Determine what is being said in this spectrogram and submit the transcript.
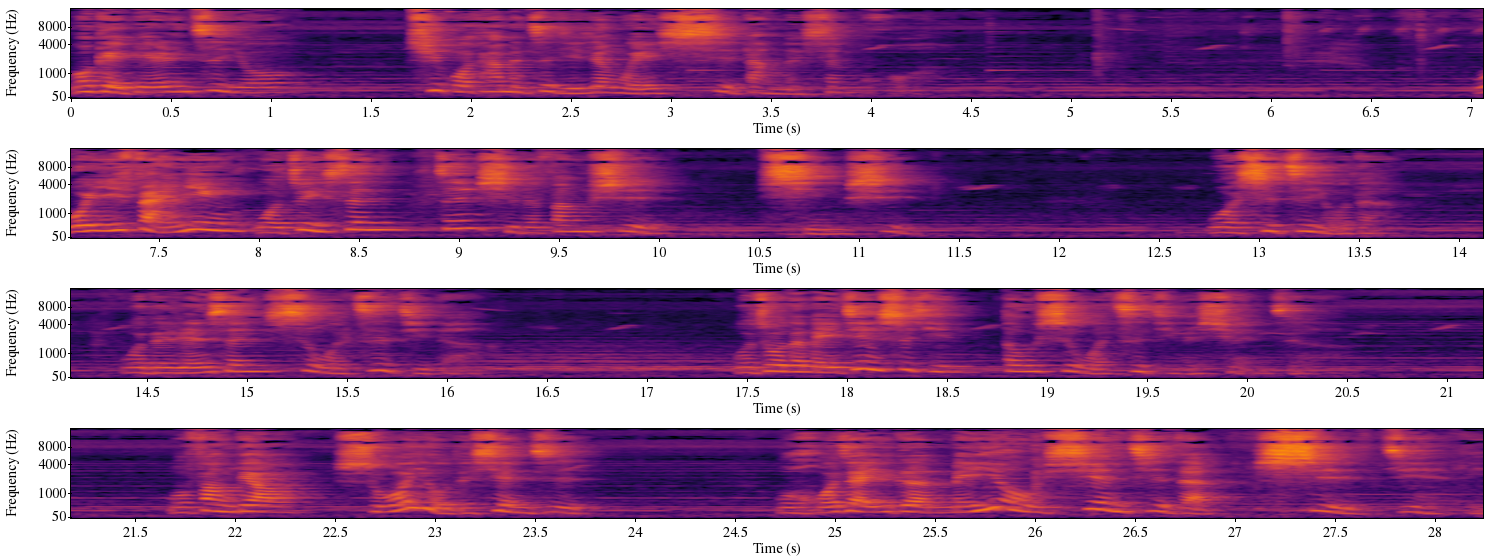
我给别人自由。去过他们自己认为适当的生活。我以反映我最深真实的方式行事。我是自由的，我的人生是我自己的。我做的每件事情都是我自己的选择。我放掉所有的限制，我活在一个没有限制的世界里。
